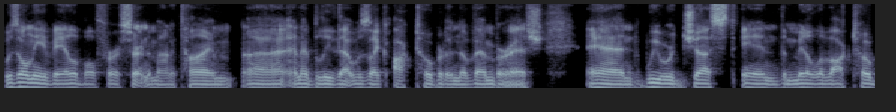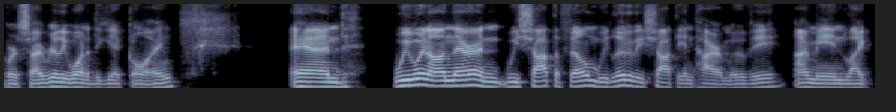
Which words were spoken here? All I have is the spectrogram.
was only available for a certain amount of time uh, and i believe that was like october to november ish and we were just in the middle of october so i really wanted to get going and we went on there and we shot the film. We literally shot the entire movie. I mean, like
